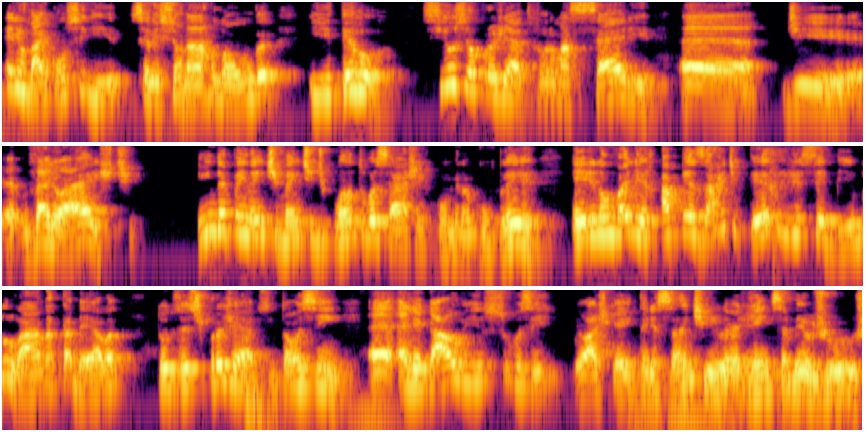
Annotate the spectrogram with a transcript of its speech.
Ele vai conseguir selecionar longa e terror. Se o seu projeto for uma série é, de é, Velho Oeste, independentemente de quanto você acha que combina com o player, ele não vai ler, apesar de ter recebido lá na tabela todos esses projetos. Então, assim, é, é legal isso, você, eu acho que é interessante a gente saber, os, os,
